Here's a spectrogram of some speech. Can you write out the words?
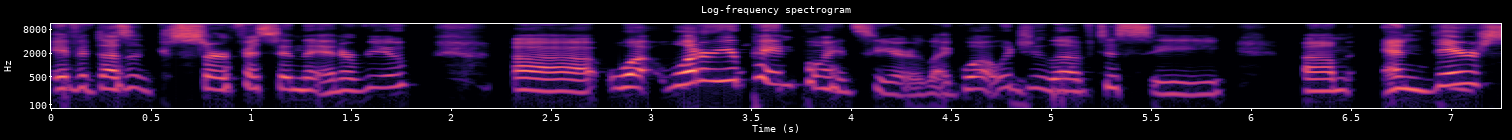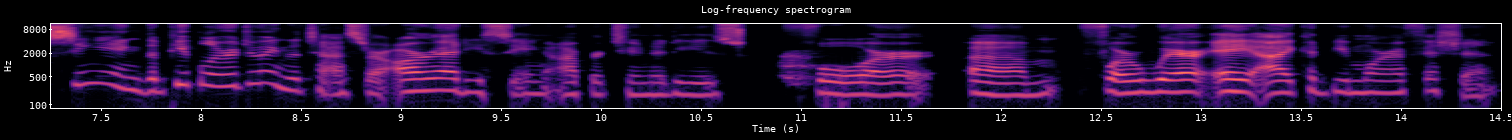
if it doesn't surface in the interview uh what what are your pain points here? Like what would you love to see? Um, and they're seeing the people who are doing the tests are already seeing opportunities for um, for where AI could be more efficient.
